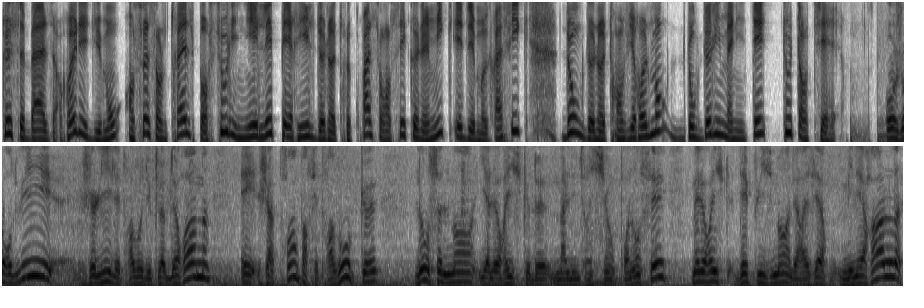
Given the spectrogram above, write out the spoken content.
que se base René Dumont en 73 pour souligner les périls de notre croissance économique et démographique, donc de notre environnement, donc de l'humanité tout entière. Aujourd'hui, je lis les travaux du Club de Rome et j'apprends par ces travaux que non seulement il y a le risque de malnutrition prononcée, mais le risque d'épuisement des réserves minérales.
